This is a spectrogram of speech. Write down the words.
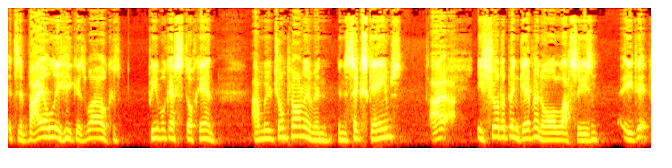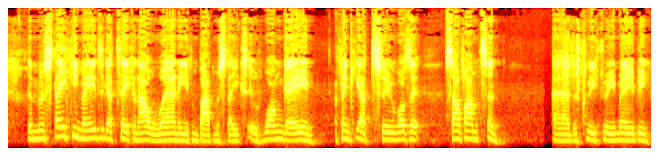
it's a vile league as well because people get stuck in, and we jumped on him in, in six games. I he should have been given all last season. He did the mistake he made to get taken out weren't even bad mistakes. It was one game. I think he had two. Was it Southampton? Uh, the three three maybe.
